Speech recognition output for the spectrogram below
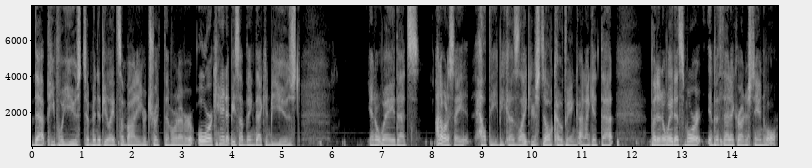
that people use to manipulate somebody or trick them or whatever? Or can it be something that can be used in a way that's, I don't want to say healthy because like you're still coping and I get that, but in a way that's more empathetic or understandable.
